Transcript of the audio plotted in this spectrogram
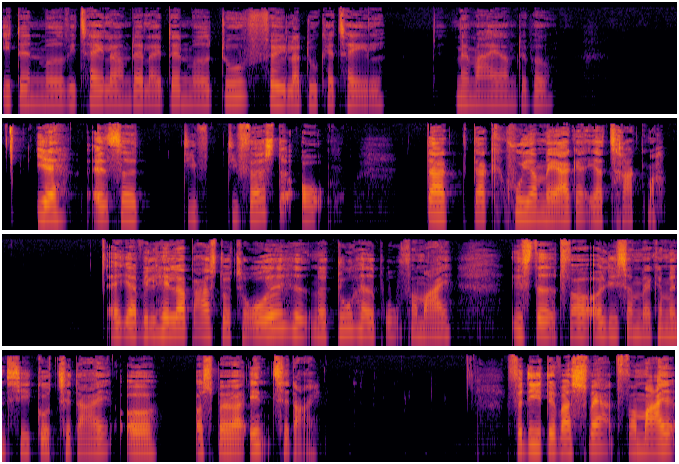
i den måde, vi taler om det, eller i den måde, du føler, du kan tale med mig om det på? Ja, altså de, de første år, der, der kunne jeg mærke, at jeg trak mig. At jeg ville hellere bare stå til rådighed, når du havde brug for mig, i stedet for at ligesom, hvad kan man sige, gå til dig og, og spørge ind til dig. Fordi det var svært for mig,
